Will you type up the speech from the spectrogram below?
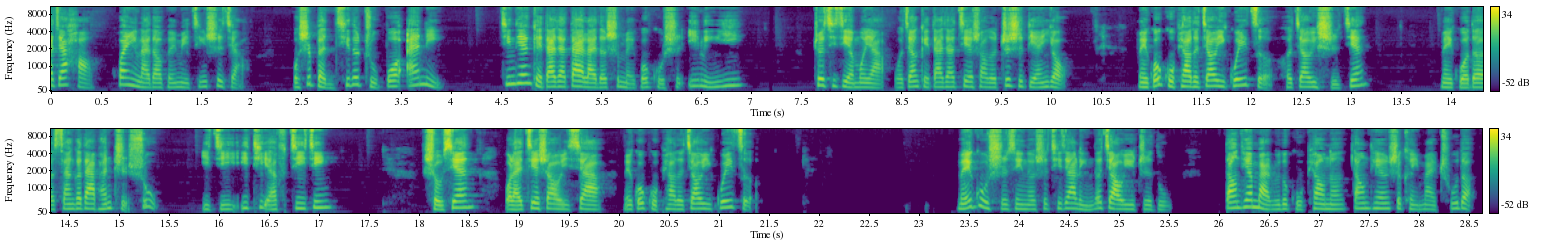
大家好，欢迎来到北美金视角，我是本期的主播 Annie。今天给大家带来的是美国股市一零一。这期节目呀，我将给大家介绍的知识点有：美国股票的交易规则和交易时间，美国的三个大盘指数以及 ETF 基金。首先，我来介绍一下美国股票的交易规则。美股实行的是 T 加零的交易制度，当天买入的股票呢，当天是可以卖出的。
